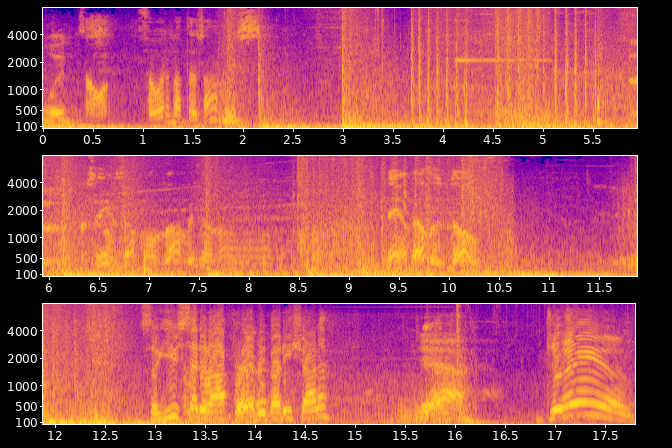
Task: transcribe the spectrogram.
Woods. So, so what about the zombies? I'm seeing something on zombies. I know. Damn, that looks dope. So you set it off for everybody, Shada? Yeah. Damn!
